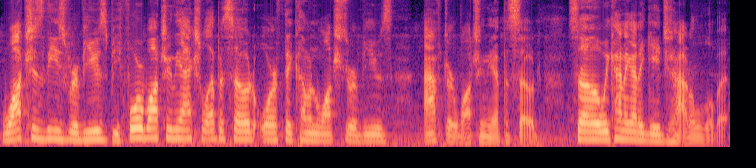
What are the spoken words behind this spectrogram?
watches these reviews before watching the actual episode, or if they come and watch the reviews after watching the episode. So we kind of got to gauge it out a little bit.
